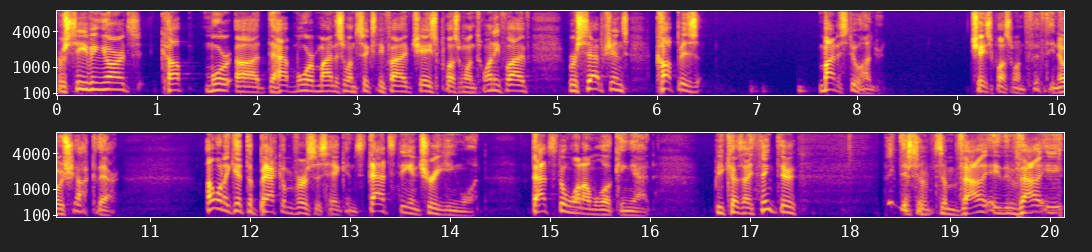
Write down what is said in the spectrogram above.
receiving yards, Kupp more uh, to have more minus 165, Chase plus 125. Receptions, Kupp is minus 200, Chase plus 150. No shock there. I want to get to Beckham versus Higgins. That's the intriguing one. That's the one I'm looking at because I think there. Think there's some, some value, value.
